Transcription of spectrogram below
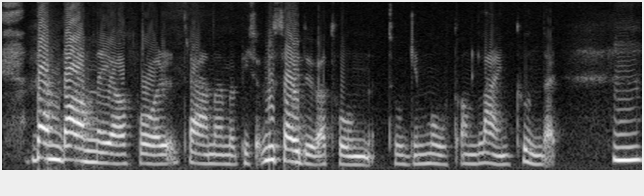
Den dagen när jag får träna med Pisha. Nu sa ju du att hon tog emot online-kunder. Mm.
